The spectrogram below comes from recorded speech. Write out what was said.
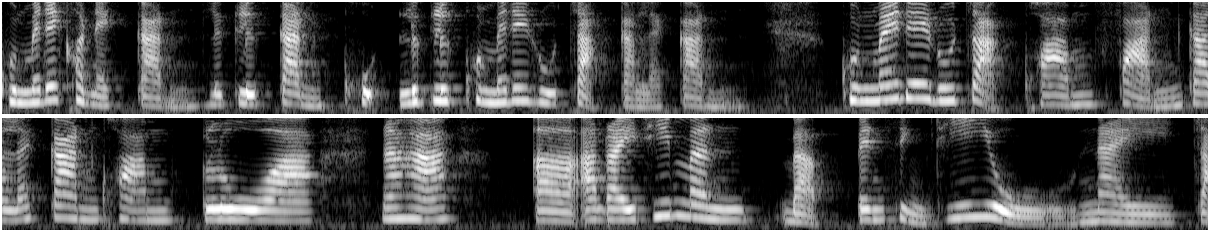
คุณไม่ได้คอนเน c กกัน ลึกๆกันลึกๆ คุณไม่ได้รู้จักกันและกัน คุณไม่ได้รู้จักความฝันกันและกัน ความกลัวนะคะอะไรที่มันแบบเป็นสิ่งที่อยู่ในใจ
